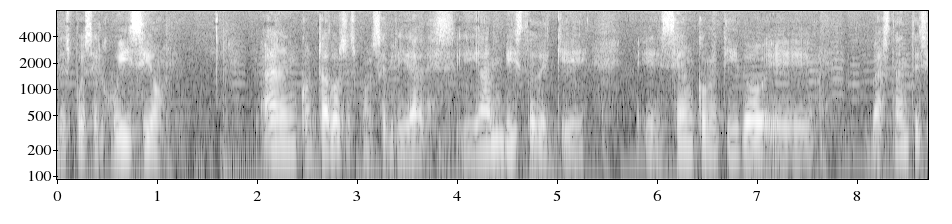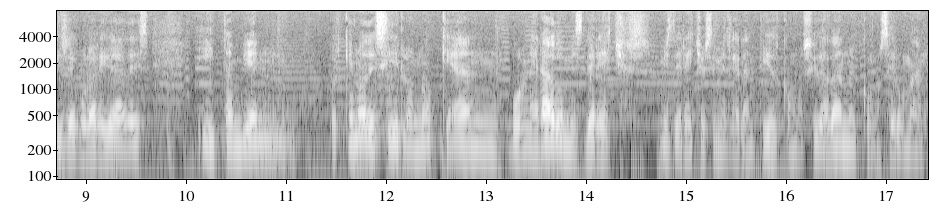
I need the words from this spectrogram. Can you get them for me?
después el juicio, han encontrado responsabilidades y han visto de que eh, se han cometido eh, bastantes irregularidades y también, ¿por qué no decirlo?, ¿no? que han vulnerado mis derechos, mis derechos y mis garantías como ciudadano y como ser humano.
